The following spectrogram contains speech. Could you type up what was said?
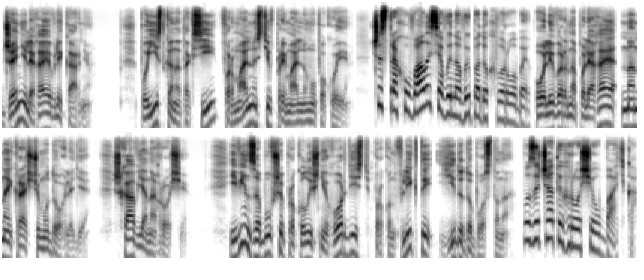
Дженні лягає в лікарню. Поїздка на таксі, формальності в приймальному покої. Чи страхувалися ви на випадок хвороби? Олівер наполягає на найкращому догляді. Шхав я на гроші. І він, забувши про колишню гордість, про конфлікти, їде до Бостона. Позичати гроші у батька.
